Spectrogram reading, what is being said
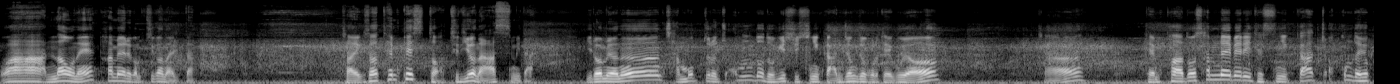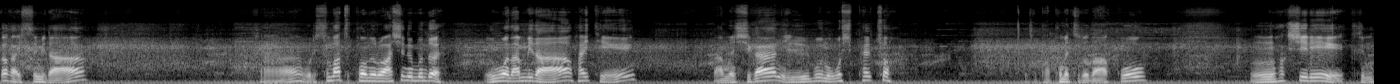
와 안 나오네. 파멸의검 찍어놔 일단 자 여기서 템페스터 드디어 나왔습니다. 이러면은 잡몹들은 좀 더 녹일 수 있으니까 안정적으로 되고요. 자 뱀파도 3레벨이 됐으니까 조금 더 효과가 있습니다. 자 우리 스마트폰으로 하시는 분들 응원합니다. 화이팅! 남은 시간 1분 58초. 자, 바포매트도 나왔고. 음 확실히 근,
